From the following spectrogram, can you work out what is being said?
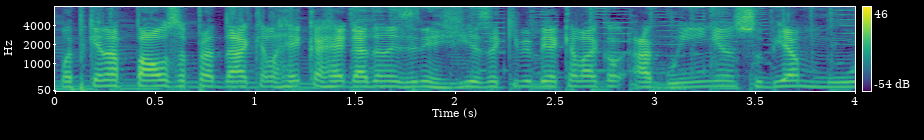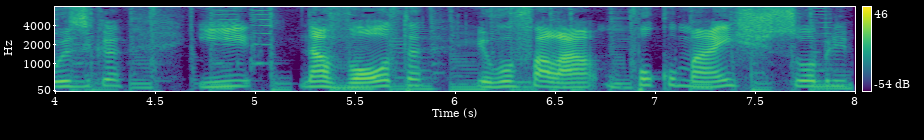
uma pequena pausa para dar aquela recarregada nas energias aqui, beber aquela aguinha, subir a música e na volta eu vou falar um pouco mais sobre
